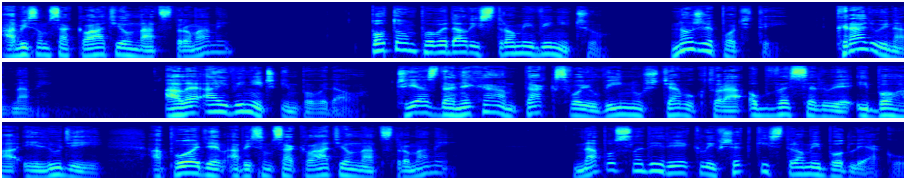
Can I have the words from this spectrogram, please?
aby som sa klátil nad stromami? Potom povedali stromy Viniču, nože poď ty, kráľuj nad nami. Ale aj Vinič im povedal, či jazda nechám tak svoju vínu šťavu, ktorá obveseluje i Boha, i ľudí, a pôjdem, aby som sa klátil nad stromami? Naposledy riekli všetky stromy bodliaku.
